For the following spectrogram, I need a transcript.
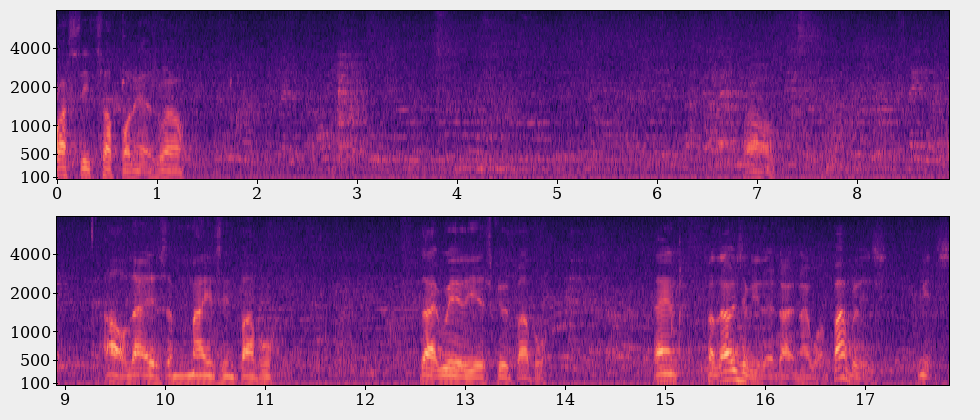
Crusty top on it as well. Oh. Oh, that is amazing bubble. That really is good bubble. And for those of you that don't know what bubble is, it's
